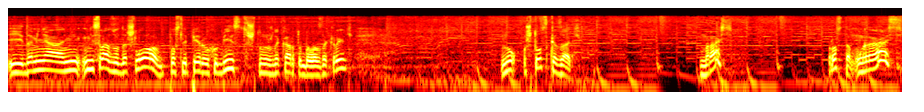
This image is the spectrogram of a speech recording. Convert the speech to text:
И до меня не, не сразу дошло после первых убийств, что нужно карту было закрыть. Ну, что сказать? Мразь? Просто мразь?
